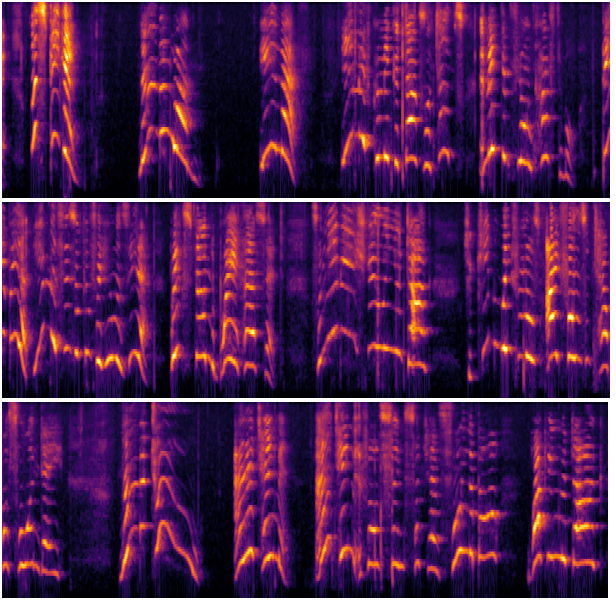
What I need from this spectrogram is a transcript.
it. Let's begin! Number one, EMF. EMF can make a dog feel tense and make them feel uncomfortable. But beware, EMF isn't good for humans either. Breaks down the brain asset. So maybe you should and your dog to keep away from those iPhones and tablets for one day. Number two, entertainment. Entertainment involves things such as throwing the ball, walking the dog,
